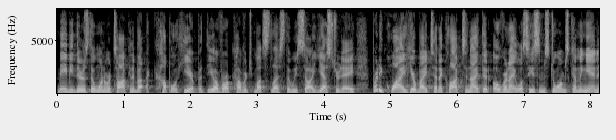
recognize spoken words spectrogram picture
Maybe there's the one we're talking about, a couple here, but the overall coverage much less than we saw yesterday. Pretty quiet here by 10 o'clock tonight. That overnight we'll see some storms coming in,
